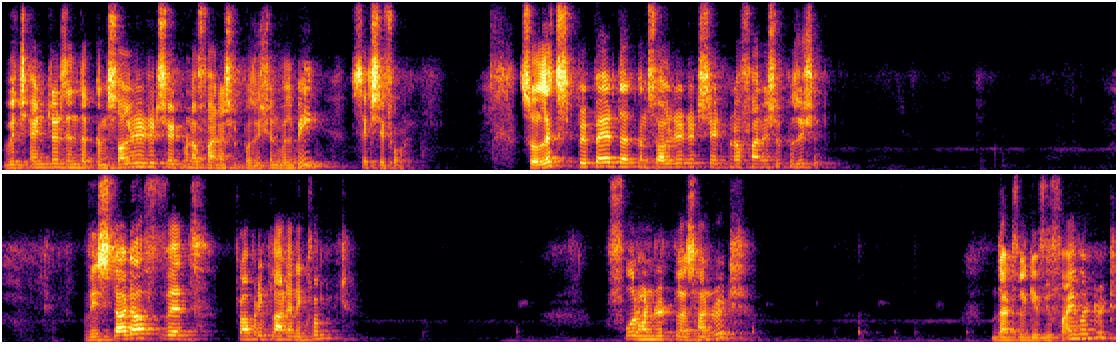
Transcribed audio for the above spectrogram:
which enters in the consolidated statement of financial position will be 64 so let's prepare the consolidated statement of financial position. We start off with property plant and equipment. 400 plus 100 that will give you 500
